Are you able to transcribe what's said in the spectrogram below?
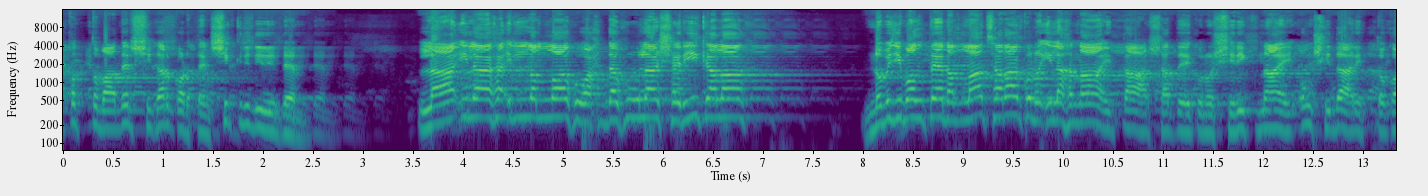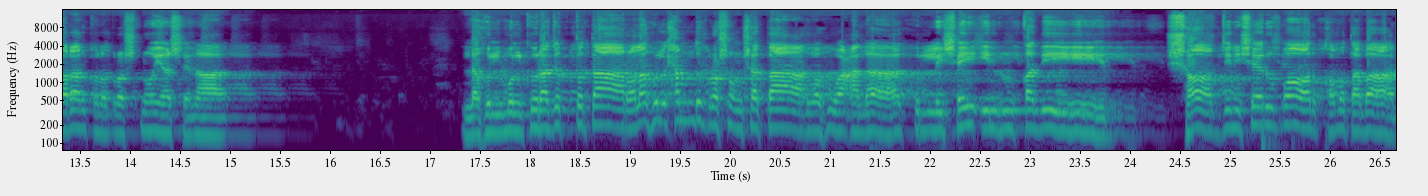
একত্ববাদের স্বীকার করতেন, স্বীকৃতি দিতেন। নবীজি বলতেন, আল্লাহ ছাড়া কোনো ইলাহ নাই, তার সাথে কোনো শিরিক নাই, অংশীদারিত্ব করার কোনো প্রশ্নই আসে না। লাহুল মুলকু রাজত্ব তার ওয়ালাহুল হামদু প্রশংসা তার আলা কুল্লি শাইইন কাদির। সব জিনিসের উপর ক্ষমতাবান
